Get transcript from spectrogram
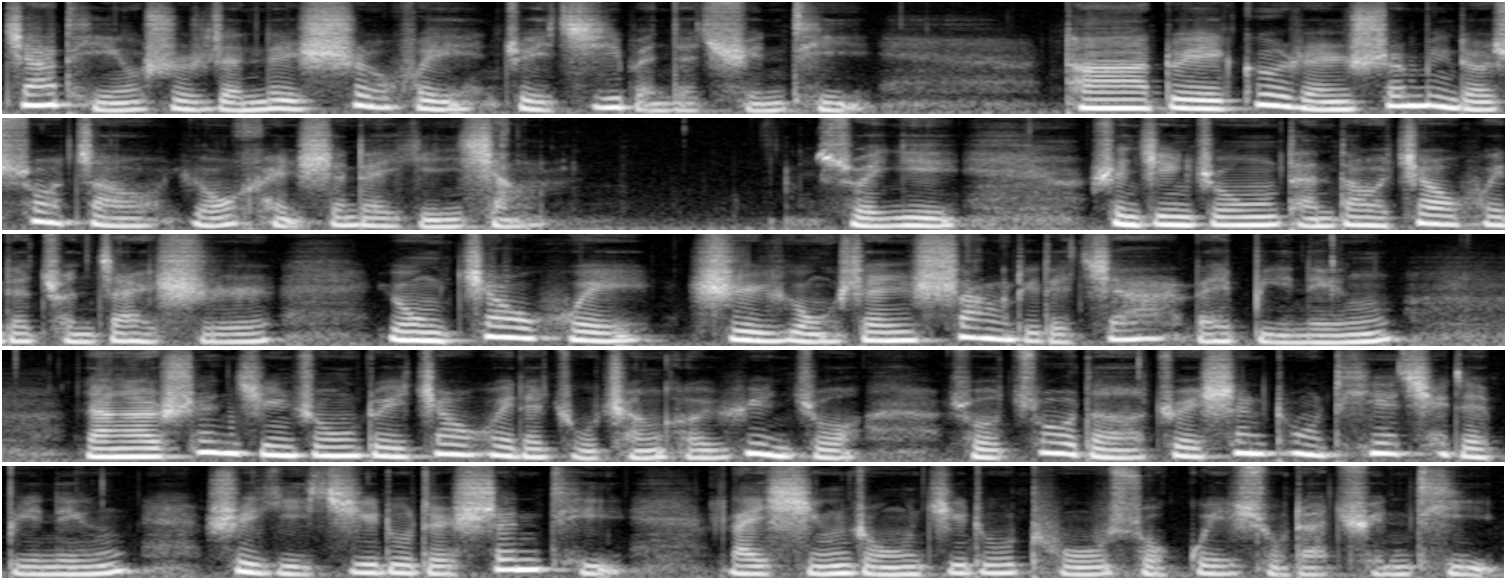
家庭是人类社会最基本的群体，它对个人生命的塑造有很深的影响。所以，圣经中谈到教会的存在时，用教会是永生上帝的家来比邻。然而，圣经中对教会的组成和运作所做的最生动贴切的比邻，是以基督的身体来形容基督徒所归属的群体。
